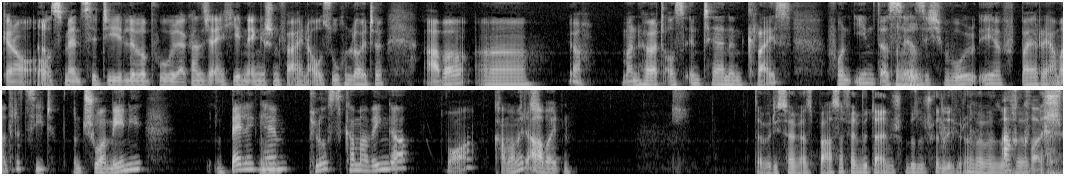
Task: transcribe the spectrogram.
Genau, ja. aus Man City, Liverpool, er kann sich eigentlich jeden englischen Verein aussuchen, Leute. Aber äh, ja, man hört aus internen Kreis von ihm, dass mhm. er sich wohl eher bei Real Madrid sieht. Und Chouameni, Bellingham mhm. plus Kamavinga, boah, kann man mitarbeiten. Da würde ich sagen, als Barca-Fan wird da einem schon ein bisschen schwindelig, oder? So Ach sagt. Quatsch,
